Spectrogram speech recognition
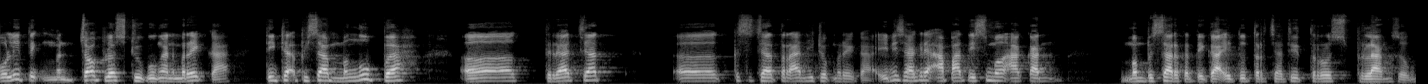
politik mencoblos dukungan mereka tidak bisa mengubah uh, derajat kesejahteraan hidup mereka. Ini saya kira apatisme akan membesar ketika itu terjadi terus berlangsung.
